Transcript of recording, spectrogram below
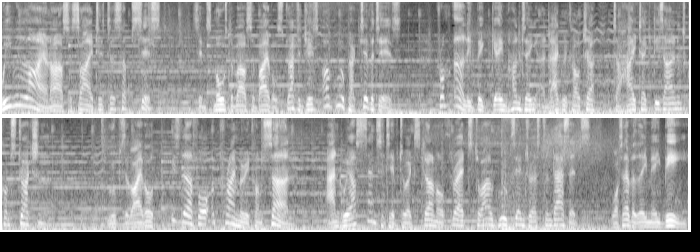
We rely on our society to subsist, since most of our survival strategies are group activities, from early big game hunting and agriculture to high-tech design and construction. Group survival is therefore a primary concern, and we are sensitive to external threats to our group's interests and assets, whatever they may be.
